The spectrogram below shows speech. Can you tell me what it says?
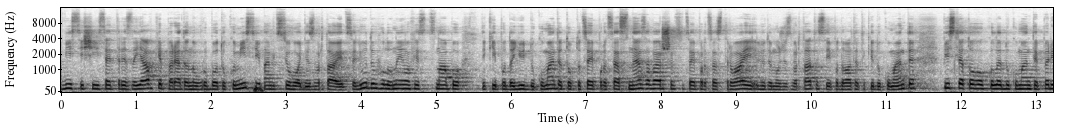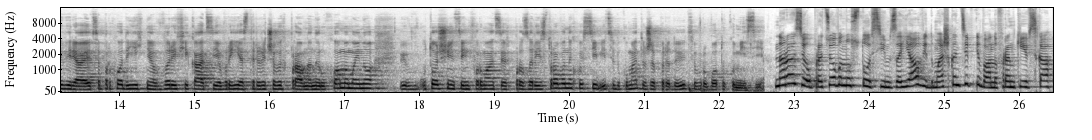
263 заявки передано в роботу комісії. Навіть сьогодні звертаються люди в головний офіс ЦНАПу, які подають документи. Тобто цей процес не завершився, цей процес триває, і люди можуть звертатися і подавати такі документи. Після того, коли документи перевіряються, проходить їхня верифікація в реєстрі речових прав на нерухоме майно, уточнюється інформація про зареєстрованих осіб, і ці документи вже передаються в роботу комісії. Наразі опрацьовано 107 заяв від мешканців Івано-Франківська.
